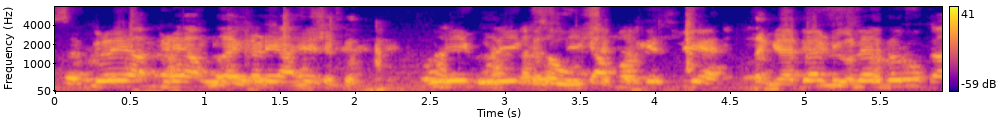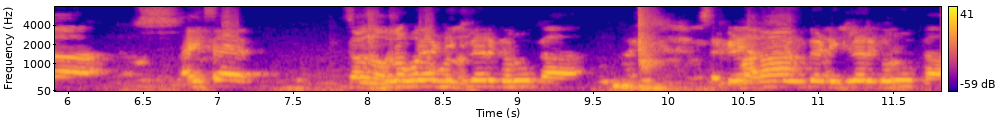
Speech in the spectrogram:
सगळे आकडे आपल्याकडे आहेत. कुणी कुणी कसं कामं? घेतली आहे डिक्लेअर करू का? नाही साहेब. डिक्लेअर करू का? सगळे उद्या डिक्लेअर करू का?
